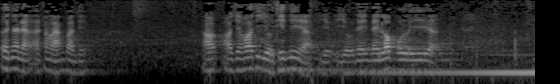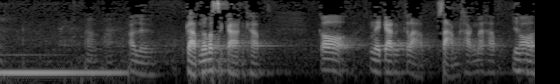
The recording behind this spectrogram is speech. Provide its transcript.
เออนั่นแหละเอาข้างหลังก่อนดิเอาเอาเฉพาะที่อยู่ที่นี่อะอยู่อยู่ในในลบบุรีอะเอาเอาเอาเลยกราบนมัสการครับ ก็ในการกราบสามครั้งนะครับเดี๋ยวก็ก่อน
